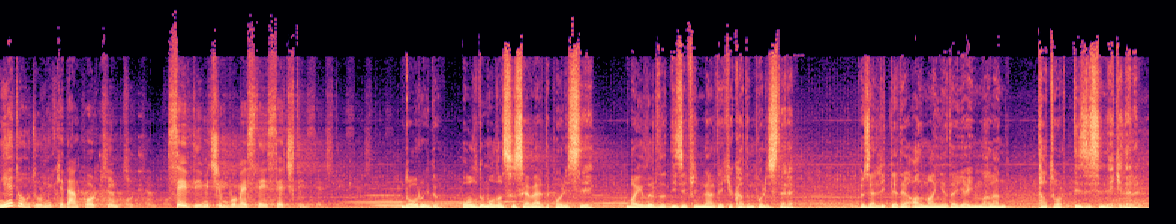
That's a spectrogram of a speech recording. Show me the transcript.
Niye doğduğum ülkeden korkayım ki? Sevdiğim için bu mesleği seçtim. Doğruydu. Oldum olası severdi polisliği. Bayılırdı dizi filmlerdeki kadın polislere. Özellikle de Almanya'da yayımlanan Tatort dizisindekilere.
